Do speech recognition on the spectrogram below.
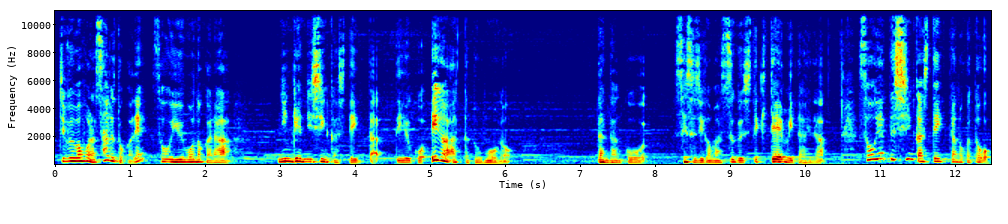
自分はほら猿とかねそういうものから人間に進化していったっていうこう絵があったと思うの。だんだんこう背筋がまっすぐしてきてみたいなそうやって進化していったのかと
